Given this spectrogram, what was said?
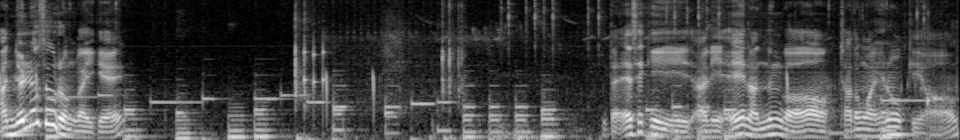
안 열려서 그런가 이게? 일단 애 새끼 아니 애 낳는 거 자동화 해놓을게요.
